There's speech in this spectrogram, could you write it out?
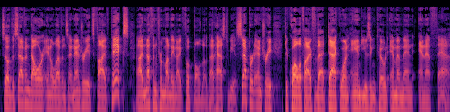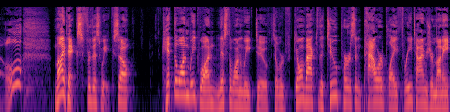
So the $7.11 entry, it's 5 picks. Uh, nothing from Monday Night Football though. That has to be a separate entry to qualify for that Dak one and using code MMNNFL. My picks for this week. So hit the one week one, missed the one week two. So we're going back to the two person power play, three times your money.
